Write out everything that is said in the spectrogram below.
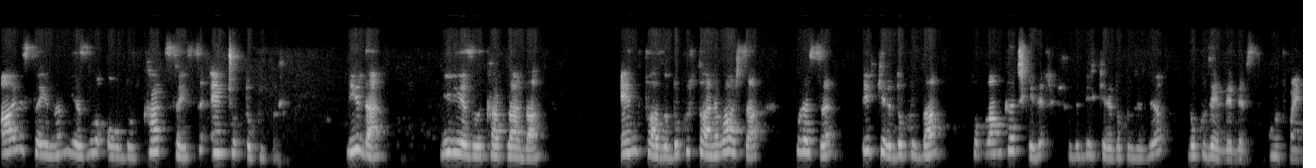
aynı sayının yazılı olduğu kart sayısı en çok 9'dur. Birden bir yazılı kartlardan en fazla 9 tane varsa burası 1 kere 9'dan toplam kaç gelir? Şurada 1 kere 9 yazıyor. 9 elde ederiz. Unutmayın.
